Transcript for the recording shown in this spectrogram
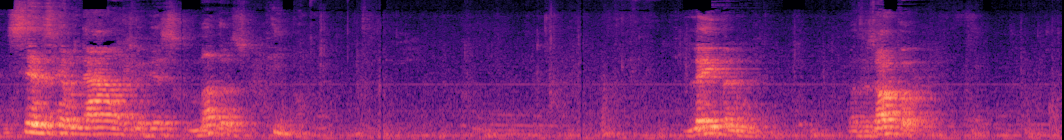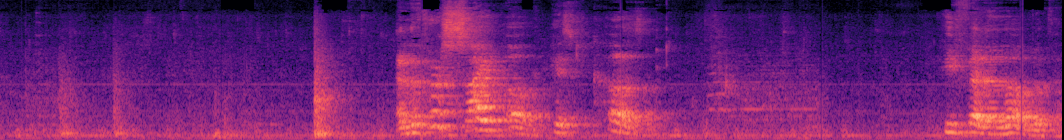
and sends him down to his mother's people. Laban was his uncle. First sight of his cousin, he fell in love with her.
